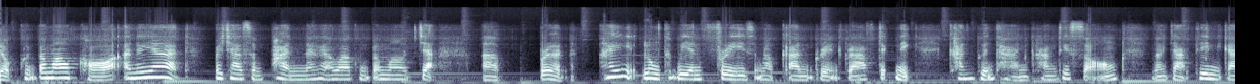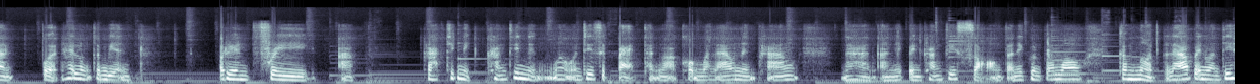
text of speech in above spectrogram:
จบคุณประเมาขออนุญาตประชาสัมพันธ์นะคะว่าคุณประเมาจะเปิดให้ลงทะเบียนฟรีสำหรับการเรียนกราฟเทคนิคขั้นพื้นฐานครั้งที่ 2 หลังจากที่มีการเปิดให้ลงทะเบียนเรียนฟรีกราฟเทคนิคครั้งที่ 1 เมื่อวันที่ 18 ธันวาคมมาแล้ว 1 ครั้ง นะอันนี้เป็นครั้งที่ 2 ตอนนี้คุณประเมากำหนดแล้วเป็นวันที่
